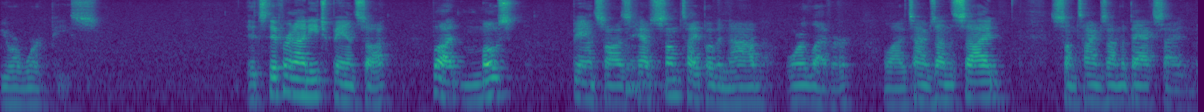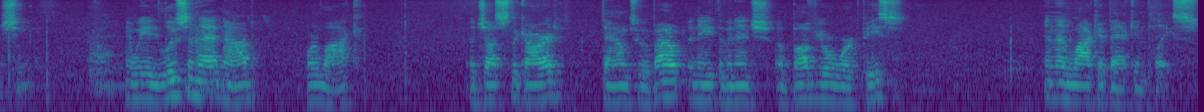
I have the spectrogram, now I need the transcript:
your workpiece. It's different on each bandsaw, but most bandsaws have some type of a knob or lever, a lot of times on the side, sometimes on the back side of the machine. And we loosen that knob or lock, adjust the guard down to about an eighth of an inch above your workpiece, and then lock it back in place.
